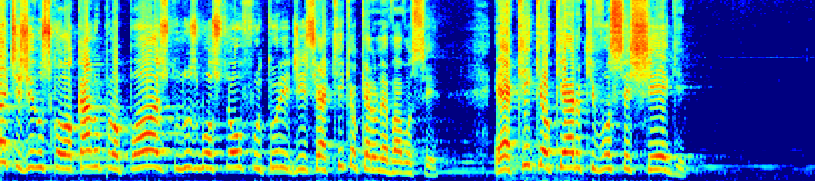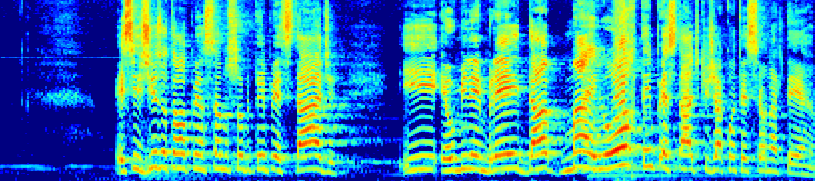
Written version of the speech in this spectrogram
antes de nos colocar no propósito, nos mostrou o futuro e disse: É aqui que eu quero levar você. É aqui que eu quero que você chegue. Esses dias eu estava pensando sobre tempestade e eu me lembrei da maior tempestade que já aconteceu na terra,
